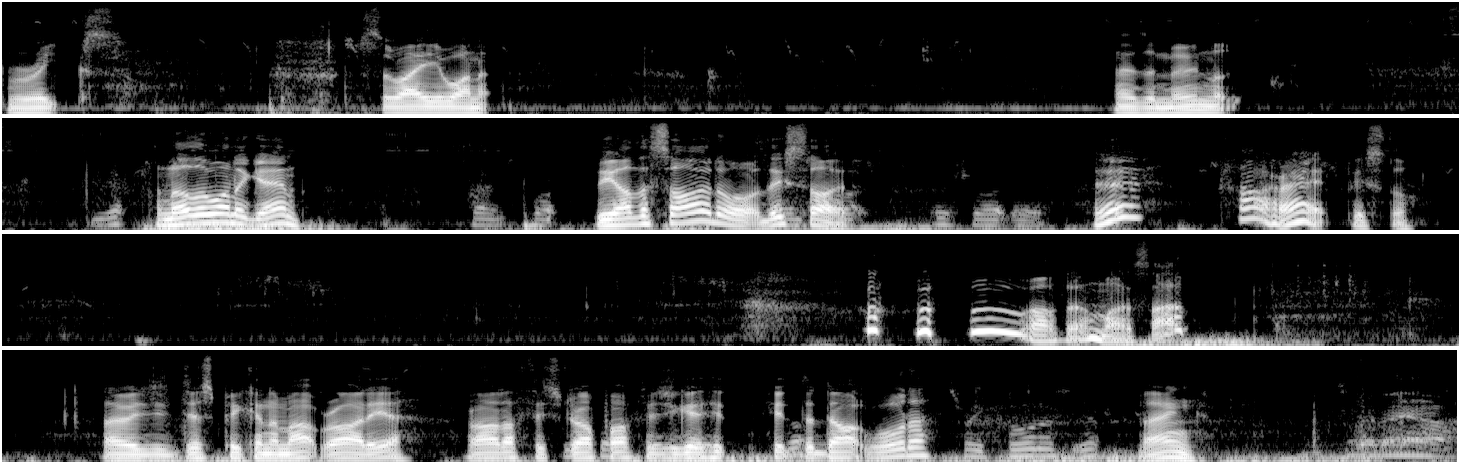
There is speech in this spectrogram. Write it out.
Reeks. The way you want it. There's a moon, look. Yep. Another one again. Same spot. The other side or this side? Right there. Yeah, far out, pistol. well done, my son. So you're just picking them up right here, right off this drop off as you get hit, hit the dark water. Three quarters, yep. Bang. So they are.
